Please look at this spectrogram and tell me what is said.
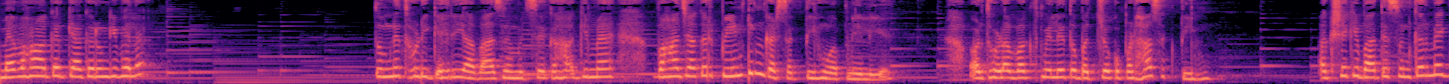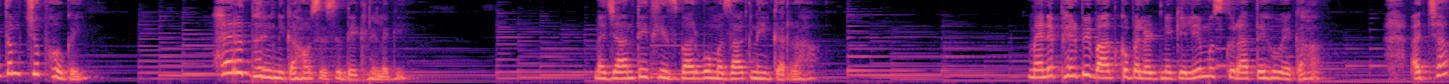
मैं वहाँ आकर क्या करूँगी भला? तुमने थोड़ी गहरी आवाज़ में मुझसे कहा कि मैं वहाँ जाकर पेंटिंग कर सकती हूँ अपने लिए, और थोड़ा वक्त मिले तो बच्चों को पढ़ा सकती हूँ। अक्षय की बातें सुनकर मैं एकदम चुप हो गई। हैरत भरी निगाहों से उसे देखने लगी। मैं जानती थी इस बार वो मज़ाक नहीं कर रहा। मैंने फिर भी बात को पलटने के लिए मुस्कुराते हुए कहा अच्छा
